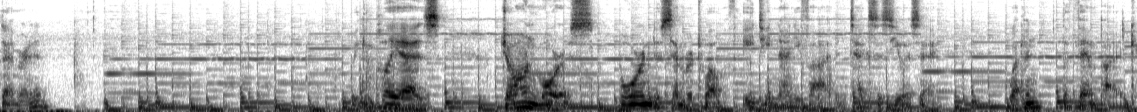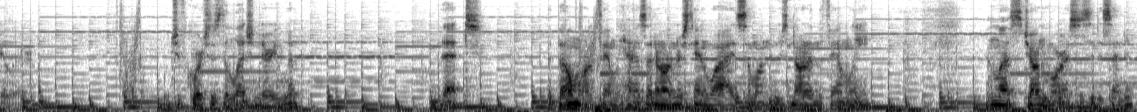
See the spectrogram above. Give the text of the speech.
Dive right in. We can play as John Morris, born December 12th, 1895, in Texas, USA. Weapon, the Vampire Killer. Which, of course, is the legendary whip that the Belmont family has. I don't understand why someone who's not in the family, unless John Morris is a descendant.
